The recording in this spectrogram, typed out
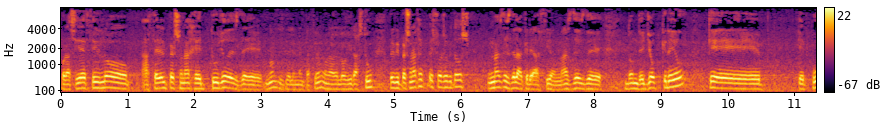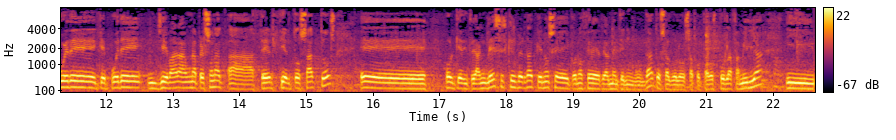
por así decirlo, hacer el personaje tuyo desde, ¿no? desde la alimentación, ahora lo dirás tú, pero mi personaje es sobre todo más desde la creación, más desde donde yo creo que que puede, que puede llevar a una persona a hacer ciertos actos eh, porque de inglés es que es verdad que no se conoce realmente ningún dato, salvo los aportados por la familia y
